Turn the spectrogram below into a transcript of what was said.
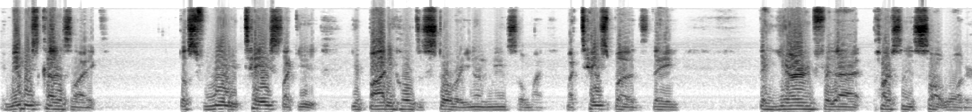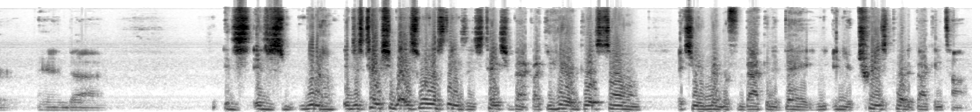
And maybe it's because like those familiar tastes, like you your body holds a story. You know what I mean? So my my taste buds they they yearn for that parsley and salt water, and uh, it's it's you know it just takes you back. It's one of those things that just takes you back. Like you hear a good song that you remember from back in the day, and, you're transported back in time.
